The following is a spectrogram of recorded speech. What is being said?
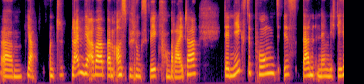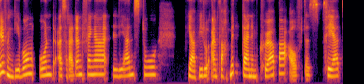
Ähm, ja, und bleiben wir aber beim Ausbildungsweg vom Reiter. Der nächste Punkt ist dann nämlich die Hilfengebung und als Reitanfänger lernst du, ja, wie du einfach mit deinem Körper auf das Pferd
